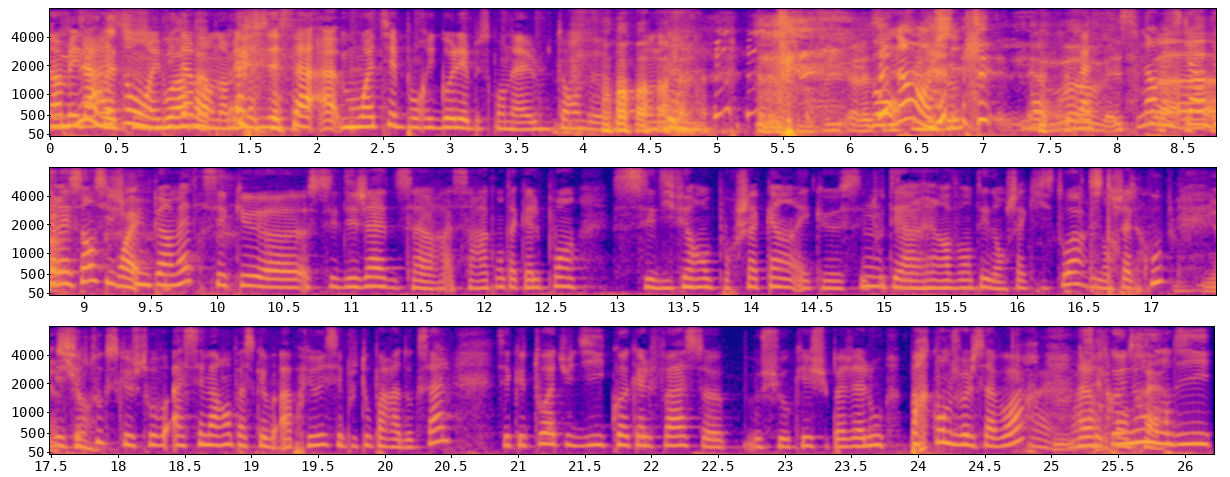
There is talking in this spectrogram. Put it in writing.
non, mais il a raison, évidemment. Non, mais je disais ça à moitié pour rigoler, parce qu'on a eu le temps de. Bon, non, je- Bon, mauvaise Non, mais ce qui est intéressant, si je Ouais. puis me permettre, c'est que euh, c'est déjà ça, ça raconte à quel point c'est différent pour chacun et que c'est Mm. tout est à réinventer dans chaque histoire, dans chaque couple. Bien et sûr. surtout, ce que je trouve assez marrant, parce que a priori c'est plutôt paradoxal, c'est que toi tu dis quoi qu'elle fasse, euh, je suis ok, je suis pas jaloux. Par contre, je veux le savoir. Ouais, moi, Alors que nous, on dit,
